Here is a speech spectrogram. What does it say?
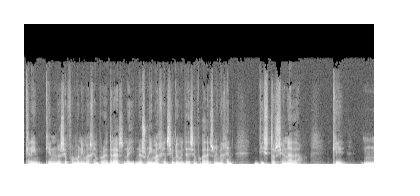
que, no se forma una imagen por detrás, no, no, es una imagen simplemente desenfocada, es una imagen distorsionada, que mm,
